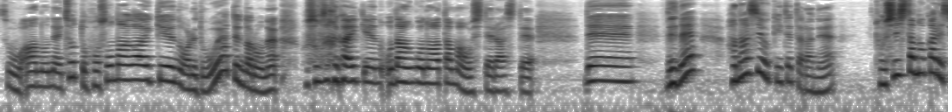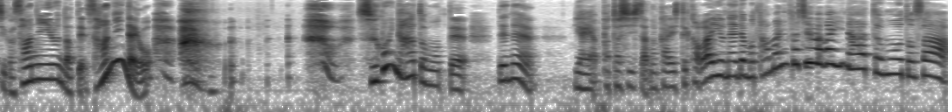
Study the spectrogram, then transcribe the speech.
そうあのねちょっと細長い系のあれどうやってんだろうね。細長い系のお団子の頭をしてらして。ででね話を聞いてたらね年下の彼氏が3人いるんだって。3人だよ。すごいなと思って。でねいややっぱ年下の彼氏って可愛いよね。でもたまに途中がいいなって思うとさ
